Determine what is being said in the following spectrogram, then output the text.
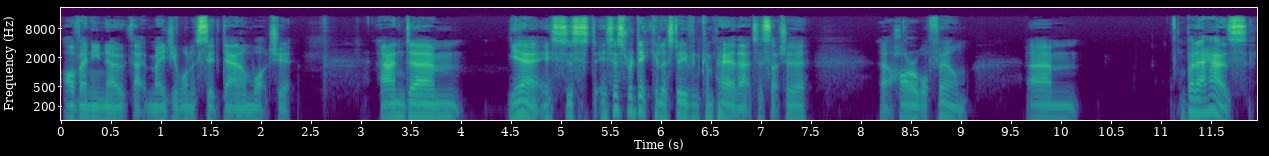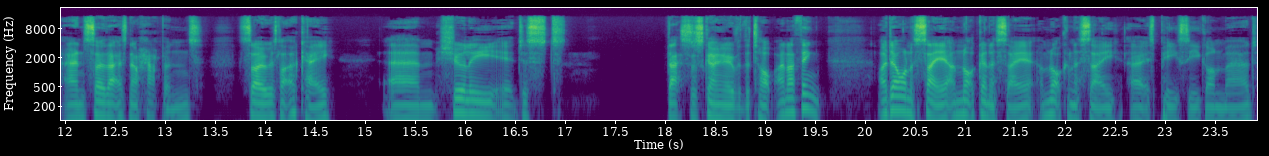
of any note that made you want to sit down and watch it. And um, yeah, it's just it's just ridiculous to even compare that to such a, a horrible film. Um, but it has, and so that has now happened. So it's like okay, um, surely it just that's just going over the top. And I think I don't want to say it. I'm not going to say it. I'm not going to say uh, it's PC gone mad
